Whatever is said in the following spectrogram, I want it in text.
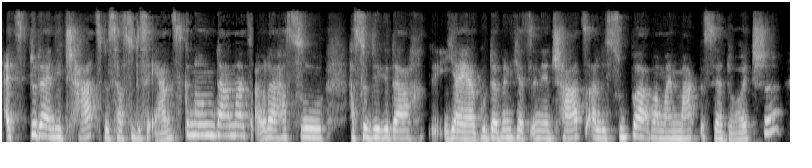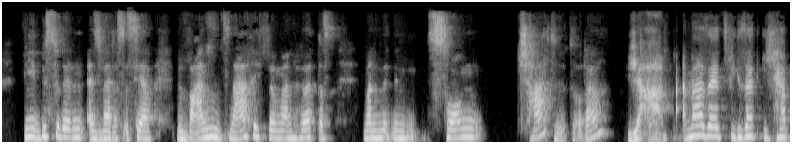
Als du da in die Charts bist, hast du das ernst genommen damals oder hast du, hast du dir gedacht, ja, ja, gut, da bin ich jetzt in den Charts, alles super, aber mein Markt ist ja Deutsche? Wie bist du denn, also weil das ist ja eine Wahnsinnsnachricht, wenn man hört, dass man mit einem Song chartet, oder? Ja, andererseits, wie gesagt, ich habe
